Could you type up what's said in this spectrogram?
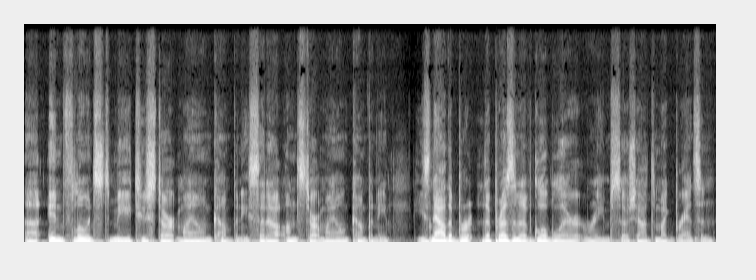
uh, influenced me to start my own company, set out on start my own company. He's now the the president of Global Air at Reams. So shout out to Mike Branson,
